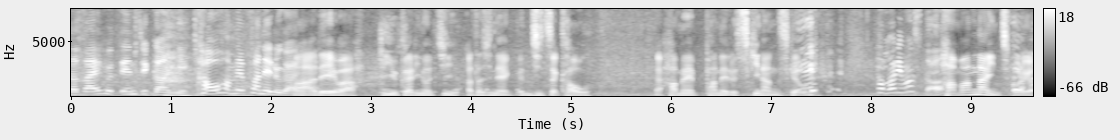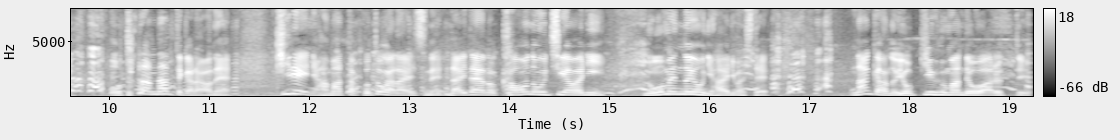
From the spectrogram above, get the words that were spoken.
太宰府展示館に顔はめパネルがあり令和ゆかりの地。私ね実は顔はめパネル好きなんですけどねはまりますか？はまんないんですこれが。大人になってからはね綺麗にはまったことがないですね。大体あの顔の内側に能面のように入りましてなんかあの欲求不満で終わるっていう。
